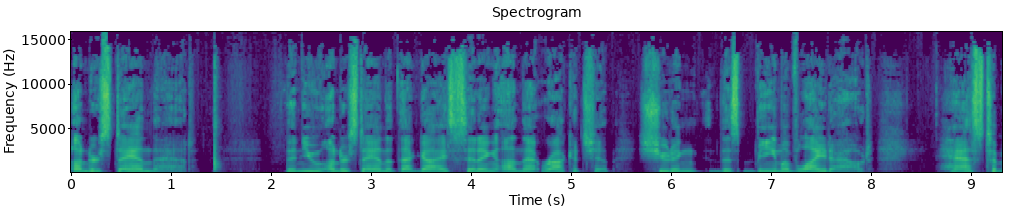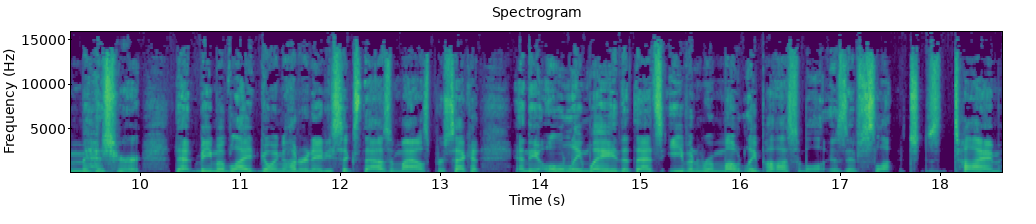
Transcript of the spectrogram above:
understand that, then you understand that that guy sitting on that rocket ship shooting this beam of light out has to measure that beam of light going 186,000 miles per second. And the only way that that's even remotely possible is if sl- time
